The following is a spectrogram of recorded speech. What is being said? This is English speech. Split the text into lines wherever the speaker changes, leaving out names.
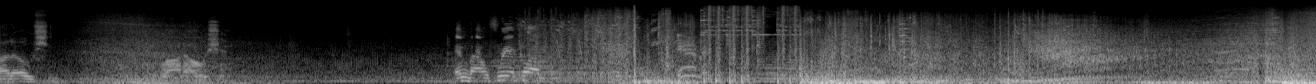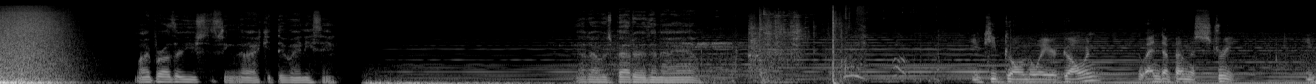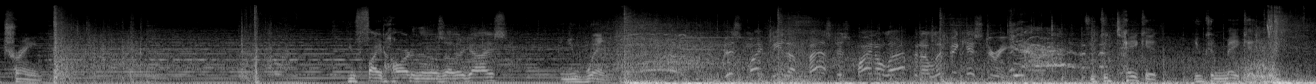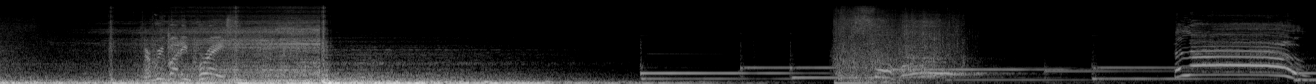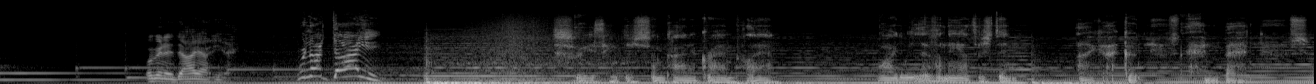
lot of ocean.
A lot of ocean.
Inbound, 3 o'clock.
Damn it!
My brother used to think that I could do anything. That I was better than I am.
You keep going the way you're going, you end up on the street. You train. You fight harder than those other guys, and you win.
This might be the fastest final lap in Olympic history.
If you could take it, you can make it.
Everybody brace!
Hello! We're gonna die out here. We're not dying!
So you think there's some kind of grand plan? Why do we live when the others didn't? I got good news and bad news.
